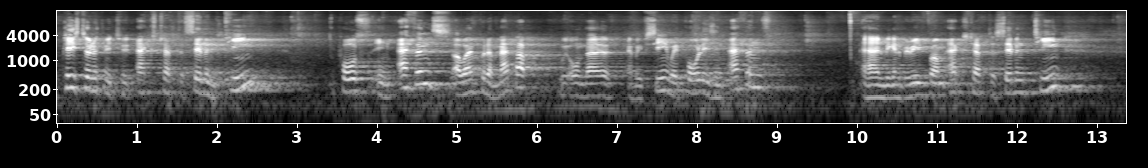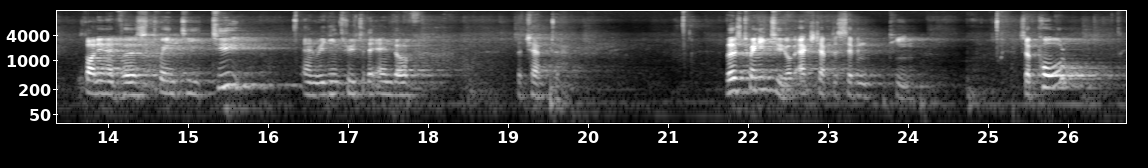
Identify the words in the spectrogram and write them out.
Please turn with me to Acts chapter 17. Paul's in Athens. I won't put a map up. We all know and we've seen where Paul is in Athens. And we're going to be reading from Acts chapter 17, starting at verse 22 and reading through to the end of the chapter. Verse 22 of Acts chapter 17. So Paul,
